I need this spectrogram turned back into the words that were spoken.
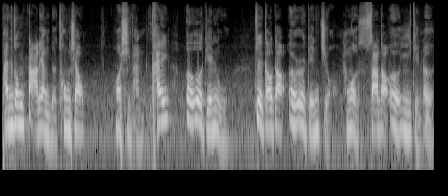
盘中大量的冲销，哦，洗盘开二二点五，最高到二二点九，然后杀到二一点二，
